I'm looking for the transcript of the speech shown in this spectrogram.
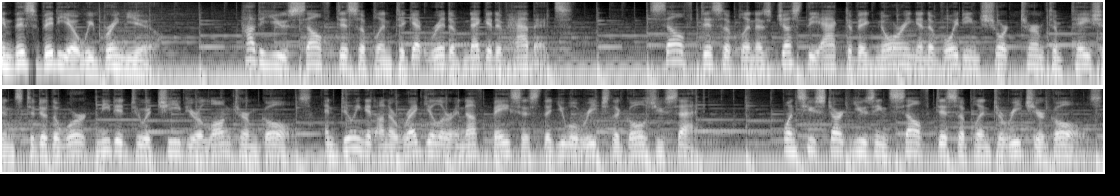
In this video we bring you how to use self-discipline to get rid of negative habits. Self-discipline is just the act of ignoring and avoiding short-term temptations to do the work needed to achieve your long-term goals, and doing it on a regular enough basis that you will reach the goals you set. Once you start using self-discipline to reach your goals,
